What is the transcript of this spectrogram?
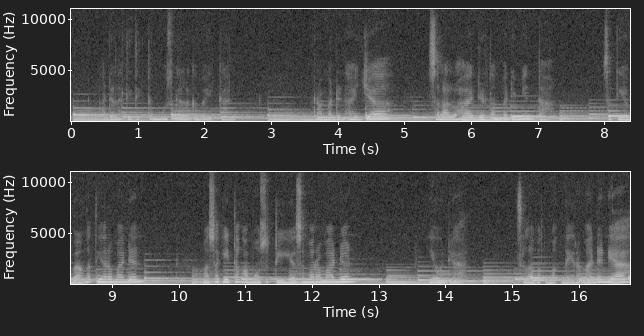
adalah titik temu segala kebaikan. Ramadan aja selalu hadir tanpa diminta. Setia banget ya Ramadan. Masa kita gak mau setia sama Ramadan? Ya udah, selamat memaknai Ramadan ya.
